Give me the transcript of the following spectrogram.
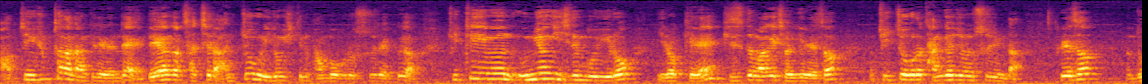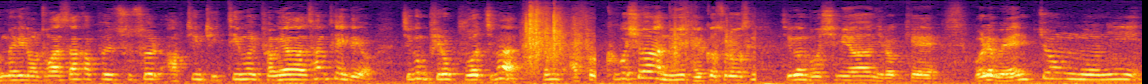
앞트임 흉터가 남게 되는데 내안각 자체를 안쪽으로 이동시키는 방법으로 수술했고요. 뒷트임은 음영이 지는 부위로 이렇게 비스듬하게 절개를 해서 뒤쪽으로 당겨주는 수술입니다. 그래서 눈매 기 동을 통한 쌍꺼풀 수술 앞팀 뒷팀을 병행한 상태인데요. 지금 비록 부었지만 좀 앞으로 크고 시원한 눈이 될 것으로 생... 지금 보시면 이렇게 원래 왼쪽 눈이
